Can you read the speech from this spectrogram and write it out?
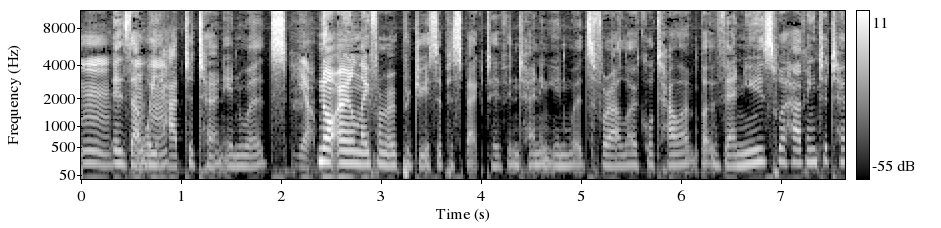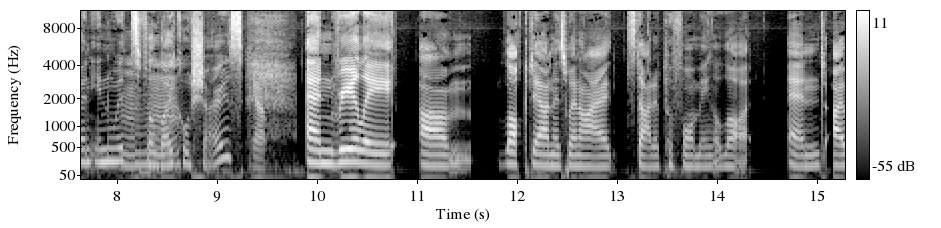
Mm, is that we mm-hmm. had to turn inwards. Yeah. Not only from a producer perspective in turning inwards for our local talent, but venues were having to turn inwards for local shows. Mm-hmm. Yep. And really, um, lockdown is when I started performing a lot. And I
